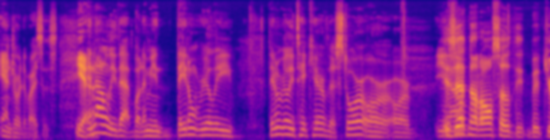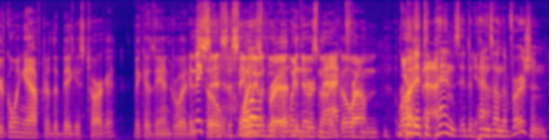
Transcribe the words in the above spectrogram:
Android devices. Yeah. And not only that, but I mean, they don't really, they don't really take care of their store or, or you Is know? that not also the, but you're going after the biggest target because Android It is makes so sense. The same way with the widespread Windows you're gonna Mac go out- from Right. But it depends. It depends Yeah. on the version.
